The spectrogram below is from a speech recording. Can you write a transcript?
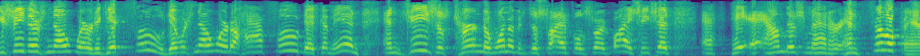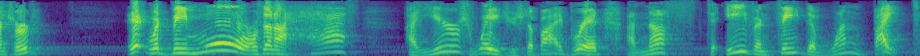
You see, there's nowhere to get food. There was nowhere to have food to come in. And Jesus turned to one of his disciples for advice. He said, eh, hey, eh, on this matter, and Philip answered, it would be more than a half a year's wages to buy bread enough to even feed them one bite.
